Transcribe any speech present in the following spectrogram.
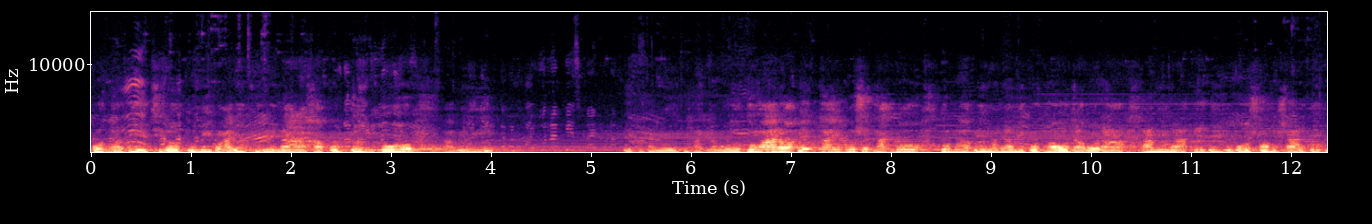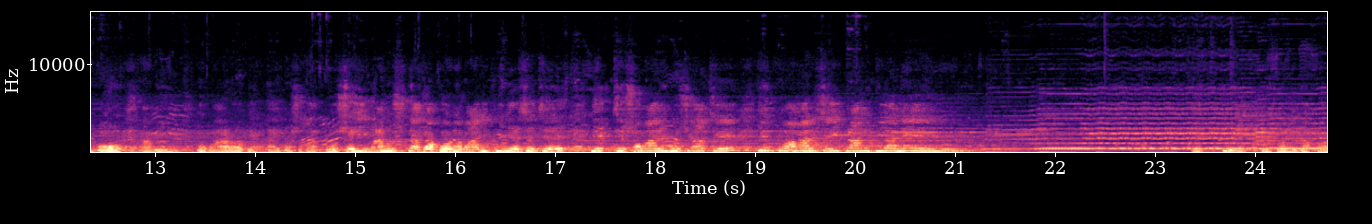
কথা দিয়েছিল, তুমি বাড়ি ফিরে না আসা পর্যন্ত আমি এখানেই থাকব। তোমার অপেক্ষায় বসে থাকব। তোমার বিহনে আমি কোথাও যাব না। আমি মাকে দেখব, সংসার দেখব। আমি তোমার অপেক্ষায় বসে থাকব। সেই মানুষটা যখন বাড়ি ফিরে এসেছে, দেখছে সবাই বসে আছে, কিন্তু আমার সেই প্রাণ দিয়া নেই। একটু একটু করে যখন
